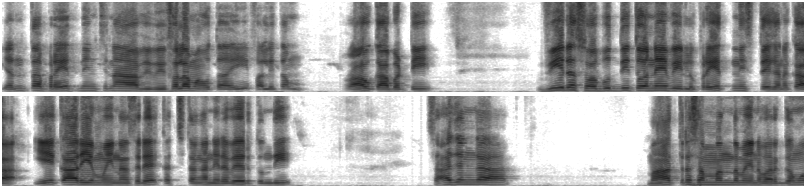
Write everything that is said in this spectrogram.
ఎంత ప్రయత్నించినా అవి విఫలం అవుతాయి ఫలితం రావు కాబట్టి వీర స్వబుద్ధితోనే వీళ్ళు ప్రయత్నిస్తే గనక ఏ కార్యమైనా సరే ఖచ్చితంగా నెరవేరుతుంది. సహజంగా మాతృ సంబంధమైన వర్గము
